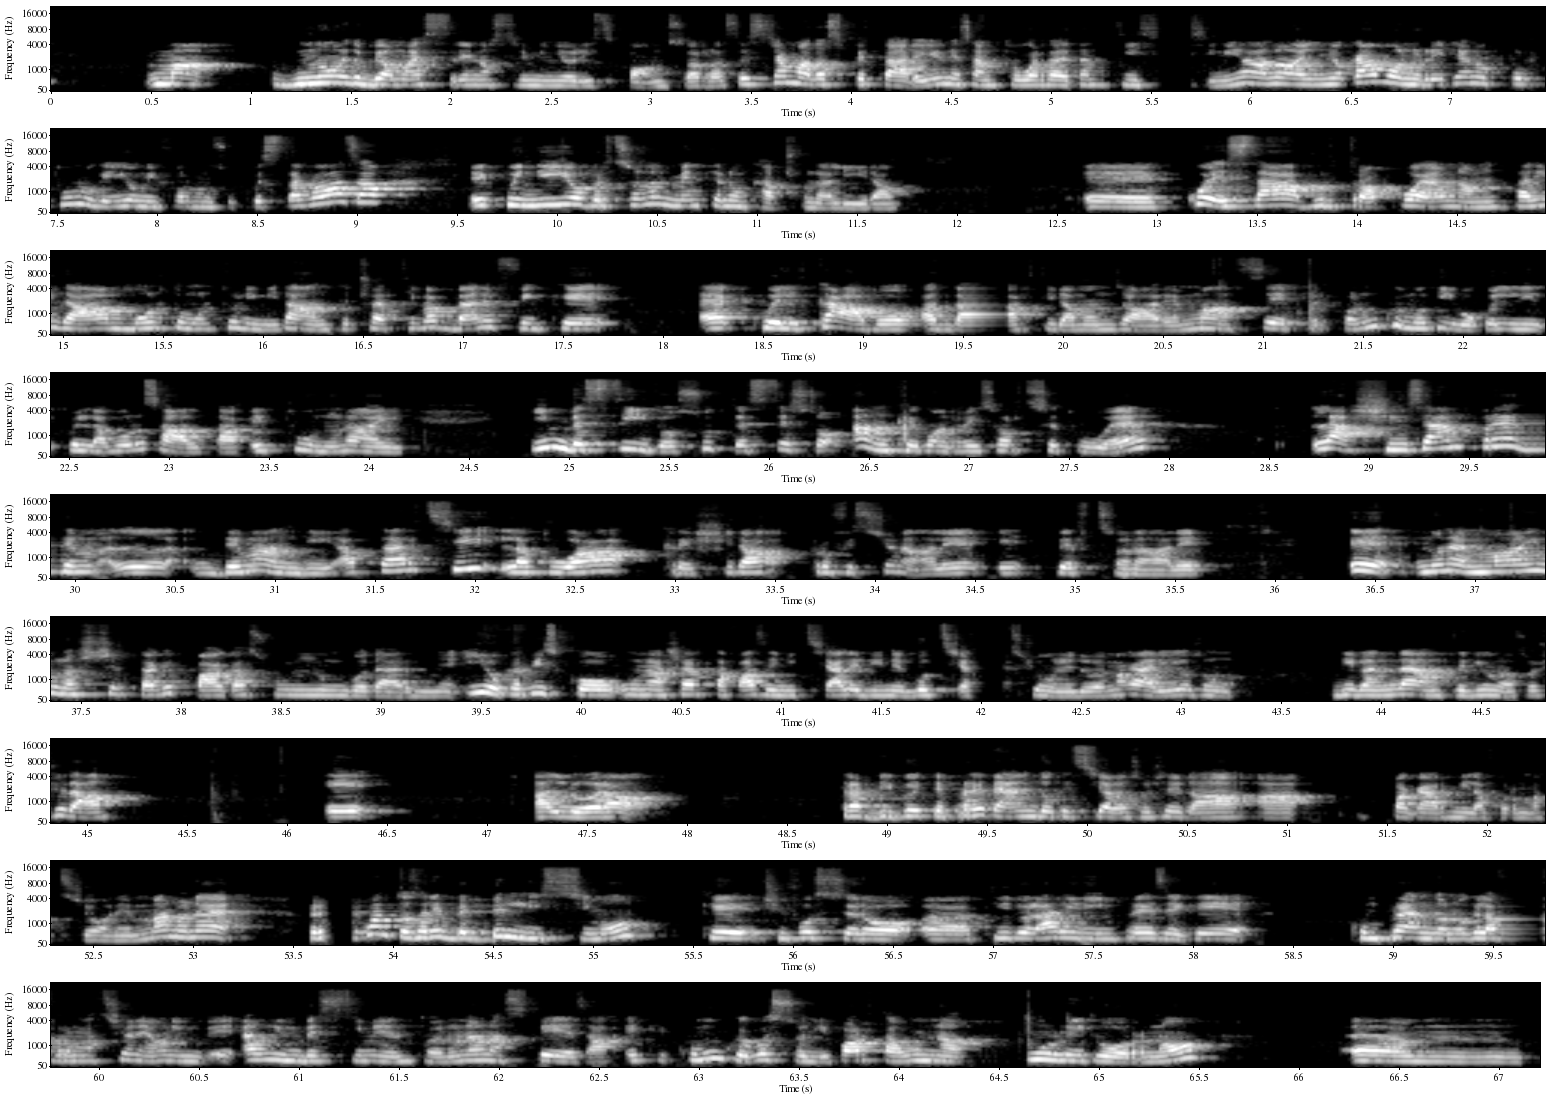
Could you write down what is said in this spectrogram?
ma noi dobbiamo essere i nostri migliori sponsor. Se stiamo ad aspettare, io ne sento guardare tantissimi, ah no, il mio capo non ritiene opportuno che io mi formo su questa cosa e quindi io personalmente non caccio una lira. Eh, questa purtroppo è una mentalità molto molto limitante, cioè ti va bene finché è quel capo a darti da mangiare, ma se per qualunque motivo quel, quel lavoro salta e tu non hai investito su te stesso anche con risorse tue, lasci sempre, dem- demandi a terzi la tua crescita professionale e personale e non è mai una scelta che paga sul lungo termine. Io capisco una certa fase iniziale di negoziazione dove magari io sono dipendente di una società e allora, tra virgolette, pretendo che sia la società a pagarmi la formazione, ma non è, per quanto sarebbe bellissimo che ci fossero uh, titolari di imprese che comprendono che la formazione è un, è un, investimento e non è una spesa e che comunque questo gli porta un, un ritorno, Um,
